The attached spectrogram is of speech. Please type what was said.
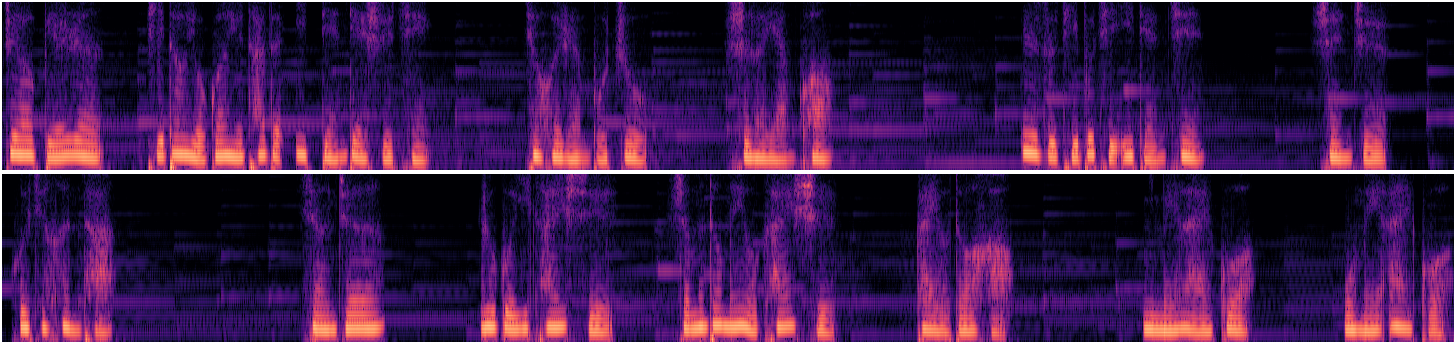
只要别人提到有关于他的一点点事情，就会忍不住湿了眼眶。日子提不起一点劲，甚至会去恨他。想着，如果一开始。什么都没有开始，该有多好！你没来过，我没爱过，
